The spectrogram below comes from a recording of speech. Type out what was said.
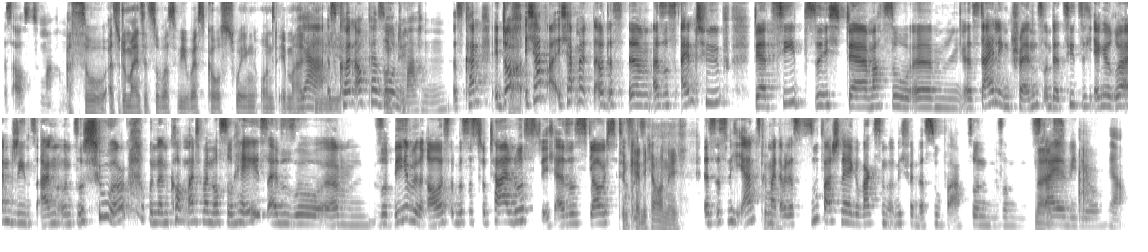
das auszumachen. Ach so, also du meinst jetzt sowas wie West Coast Swing und eben halt ja, die... es können auch Personen machen. Es kann, äh, doch, Ja. ich habe, ich habe äh, das, ähm, also es ist ein Typ, der zieht sich, der macht so ähm, äh, Styling-Trends und der zieht sich enge Röhrenjeans an und so Schuhe und dann kommt manchmal noch so Haze, also so ähm, so Nebel raus und das ist total lustig. Also es ist, glaube ich, Den es kenne ist- ich auch nicht. es ist nicht ernst gemeint, aber das ist super schnell gewachsen und ich finde das super. So ein, so ein Nice. Style-Video, ja.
